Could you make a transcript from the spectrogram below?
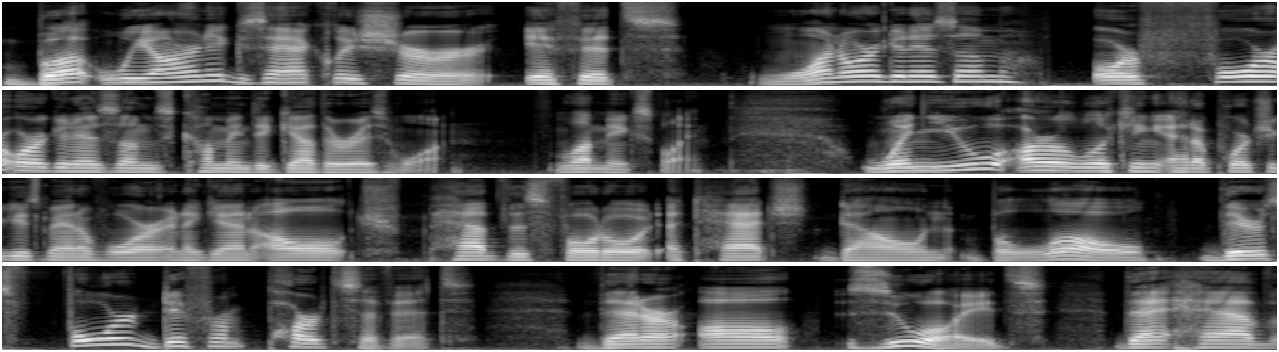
but we aren't exactly sure if it's one organism or four organisms coming together as one. Let me explain. When you are looking at a Portuguese man of war, and again, I'll have this photo attached down below, there's four different parts of it that are all zooids that have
